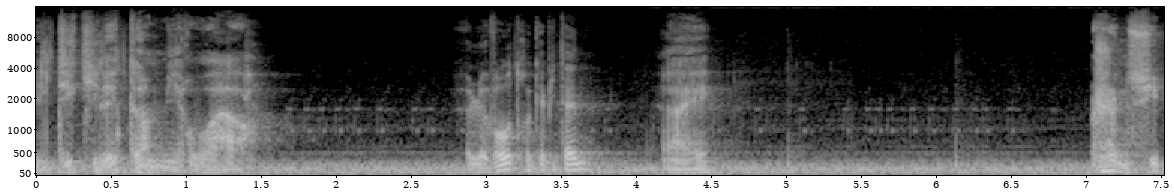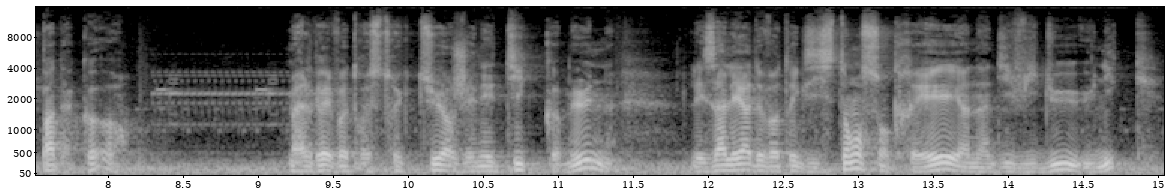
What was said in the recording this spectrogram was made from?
Il dit qu'il est un miroir. Le vôtre, capitaine? Oui. Je ne suis pas d'accord. Malgré votre structure génétique commune, les aléas de votre existence ont créé un individu unique.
